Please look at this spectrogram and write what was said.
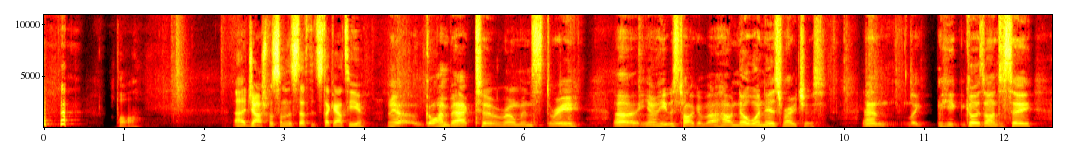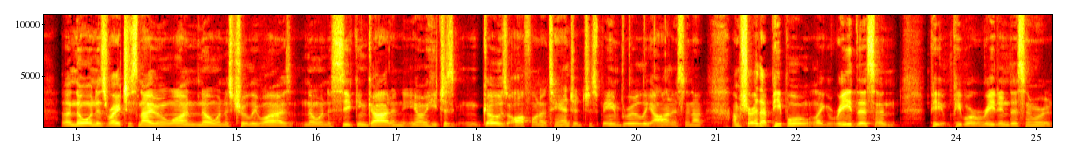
Paul. Uh, Josh, what's some of the stuff that stuck out to you? Yeah, going back to Romans 3, uh, you know, he was talking about how no one is righteous. And, like, he goes on to say, uh, no one is righteous, not even one. No one is truly wise. No one is seeking God. And, you know, he just goes off on a tangent, just being brutally honest. And I, I'm sure that people, like, read this and pe- people are reading this and were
